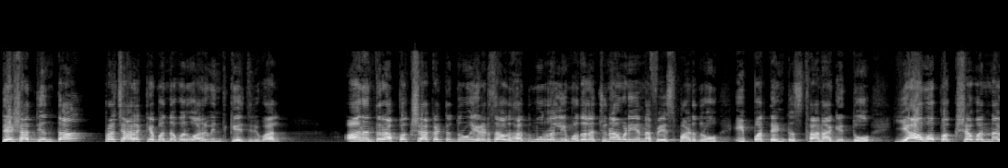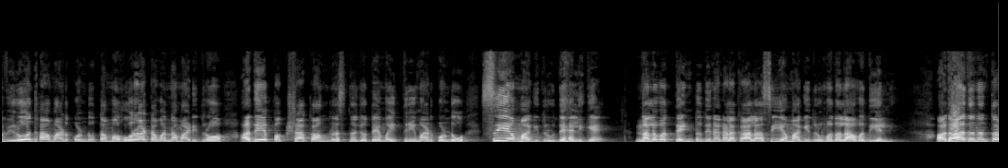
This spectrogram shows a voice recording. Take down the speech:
ದೇಶಾದ್ಯಂತ ಪ್ರಚಾರಕ್ಕೆ ಬಂದವರು ಅರವಿಂದ್ ಕೇಜ್ರಿವಾಲ್. ಆನಂತರ ಪಕ್ಷ ಕಟ್ಟಿದ್ರು ಎರಡು ಸಾವಿರದ ಹದಿಮೂರರಲ್ಲಿ ಮೊದಲ ಚುನಾವಣೆಯನ್ನು ಫೇಸ್ ಮಾಡಿದ್ರು, ಇಪ್ಪತ್ತೆಂಟು ಸ್ಥಾನ ಗೆದ್ದು, ಯಾವ ಪಕ್ಷವನ್ನು ವಿರೋಧ ಮಾಡಿಕೊಂಡು ತಮ್ಮ ಹೋರಾಟವನ್ನು ಮಾಡಿದ್ರೋ, ಅದೇ ಪಕ್ಷ ಕಾಂಗ್ರೆಸ್ನ ಜೊತೆ ಮೈತ್ರಿ ಮಾಡಿಕೊಂಡು ಸಿ ಎಂ ಆಗಿದ್ರು ದೆಹಲಿಗೆ. ನಲವತ್ತೆಂಟು ದಿನಗಳ ಕಾಲ ಸಿ ಎಂ ಆಗಿದ್ದರು ಮೊದಲ ಅವಧಿಯಲ್ಲಿ. ಅದಾದ ನಂತರ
